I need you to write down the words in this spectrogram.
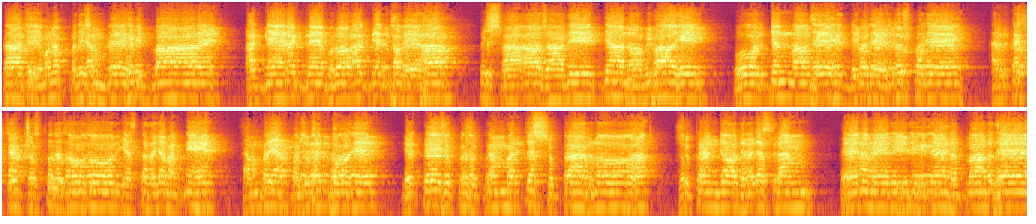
प्राचीमुनः प्रतिशम्पेहि विद्वान् अग्नेरग्ने पुरो अग्निर्भवेह। विश्वा विभाहि। ऊर्जन्नोधेः द्विपदे चतुष्पदे। अर्कश्चक्षुस्तदसौ सूर्यस्तदयमग्निः सम्प्रयः यत्ते शुक्रशुक्रम् वर्चः शुक्राधुनोः शुक्रम् ज्योतिरजस्रम् तेन मेदीति हितेन द्वादधे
